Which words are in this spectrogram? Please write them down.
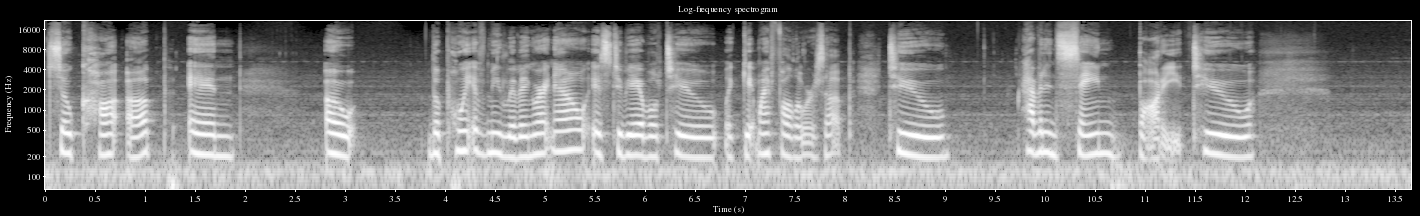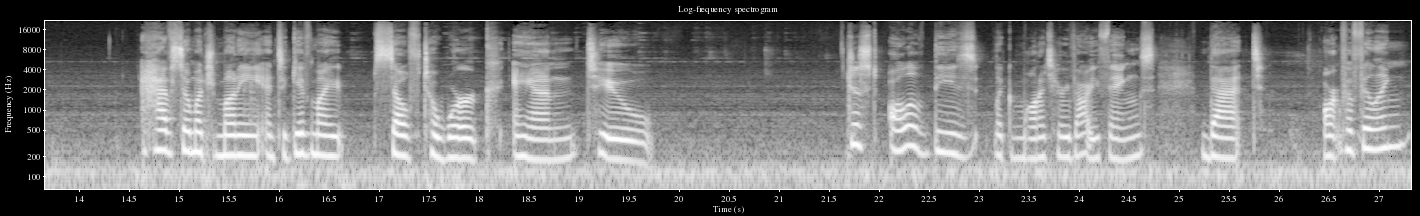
so caught up in oh the point of me living right now is to be able to like get my followers up to have an insane body to have so much money and to give myself to work and to just all of these like monetary value things that aren't fulfilling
